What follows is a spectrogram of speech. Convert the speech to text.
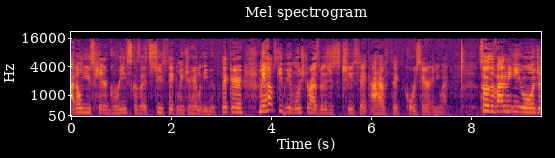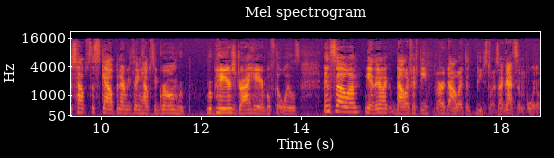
I don't use hair grease because it's too thick. Makes your hair look even thicker. I mean, it helps keep it moisturized, but it's just too thick. I have thick, coarse hair anyway. So the vitamin E oil just helps the scalp and everything, helps it grow and re repairs dry hair, both the oils. And so, um, yeah, they're like $1.50 or a dollar at the beauty stores. I got some oil.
